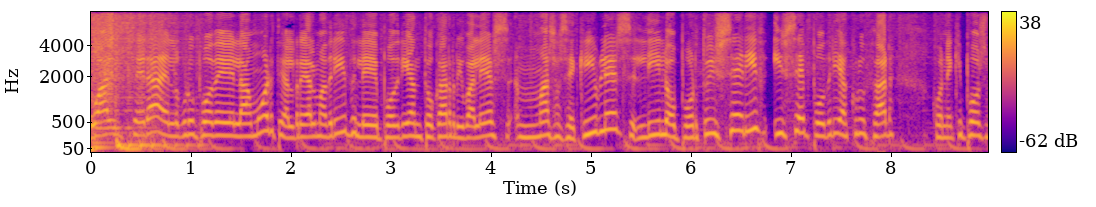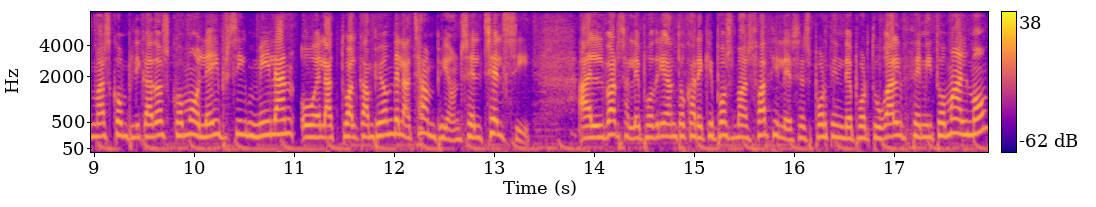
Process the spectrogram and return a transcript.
¿Cuál será el grupo de la muerte? Al Real Madrid le podrían tocar rivales más asequibles, Lilo, Porto y Sheriff, y se podría cruzar con equipos más complicados como Leipzig, Milan o el actual campeón de la Champions, el Chelsea. Al Barça le podrían tocar equipos más fáciles, Sporting de Portugal, Cenito Malmo,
